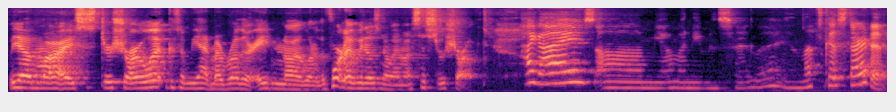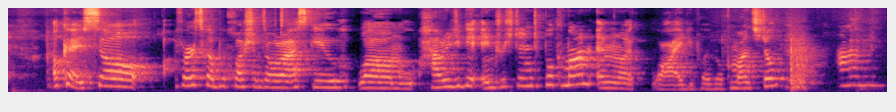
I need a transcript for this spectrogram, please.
we have my sister Charlotte because we had my brother Aiden on one of the Fortnite videos. Now, and my sister Charlotte. Hi guys. Um, yeah, my name is Charlotte, and let's get started. Okay, so first couple questions I want to ask you. Um, how did you get interested into Pokemon, and like, why do you play Pokemon still? Um,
